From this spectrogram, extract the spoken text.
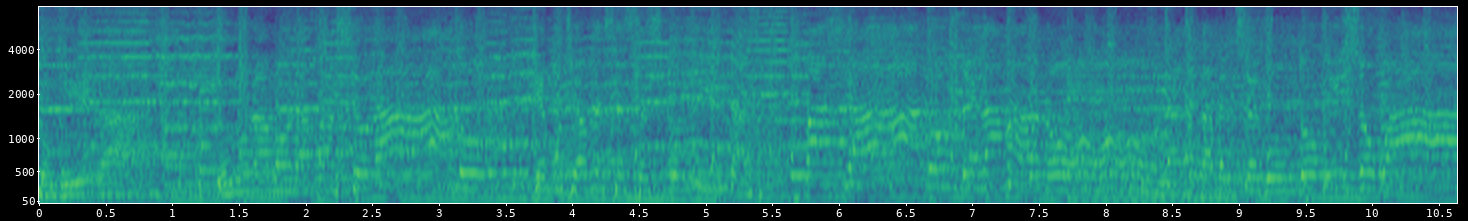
un amor apasionado que muchas veces escondidas pasearon de la mano. La gata del segundo piso, guau.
